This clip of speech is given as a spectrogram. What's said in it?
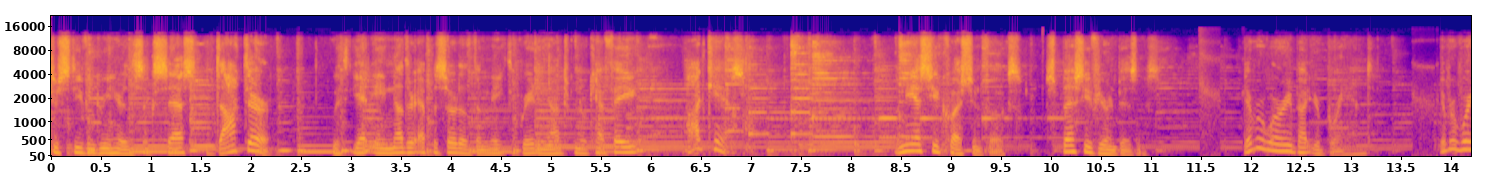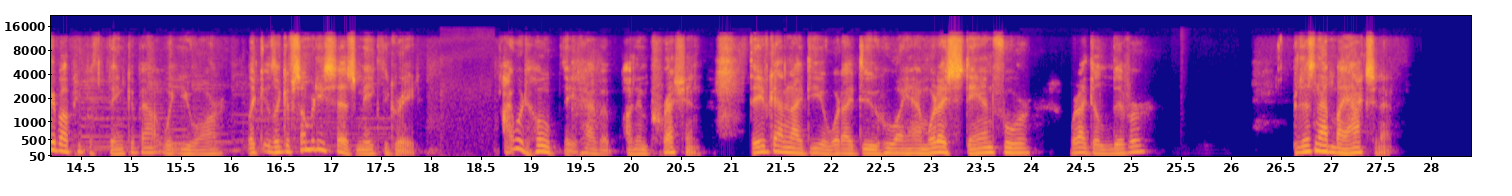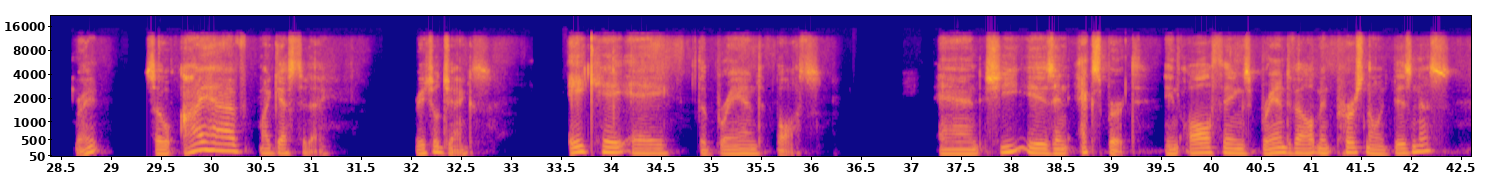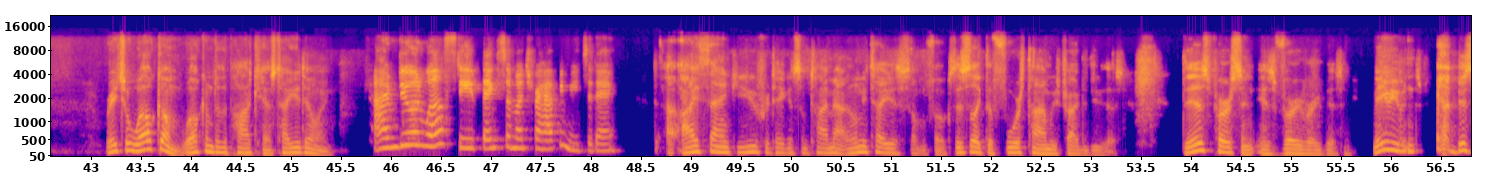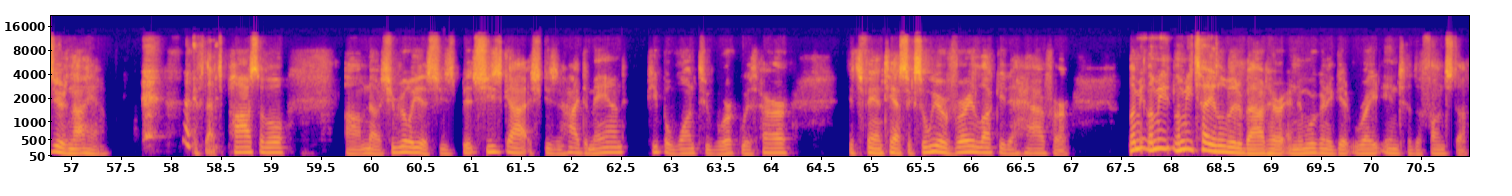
Dr. Stephen Green here, the Success Doctor, with yet another episode of the Make the Grading Entrepreneur Cafe podcast. Let me ask you a question, folks, especially if you're in business. You ever worry about your brand? You ever worry about people think about what you are? Like, like if somebody says make the grade, I would hope they'd have a, an impression. They've got an idea what I do, who I am, what I stand for, what I deliver. It doesn't happen by accident, right? So I have my guest today, Rachel Jenks, AKA the brand boss. And she is an expert in all things brand development, personal and business. Rachel, welcome. Welcome to the podcast. How are you doing? I'm doing well, Steve. Thanks so much for having me today. I thank you for taking some time out. And let me tell you something, folks. This is like the fourth time we've tried to do this. This person is very, very busy, maybe even busier than I am if that's possible. Um, no, she really is. She's she's got she's in high demand. People want to work with her. It's fantastic. So we are very lucky to have her. Let me let me let me tell you a little bit about her, and then we're going to get right into the fun stuff.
